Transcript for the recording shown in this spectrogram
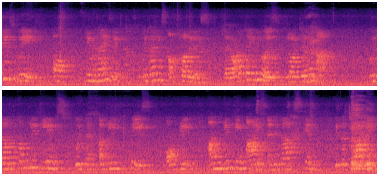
his way of humanizing mechanics of tolerance. The Lord of the universe, Lord Jagannath, without complete limbs, with an ugly face, ugly, unblinking eyes, and a dark skin, is the charming,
